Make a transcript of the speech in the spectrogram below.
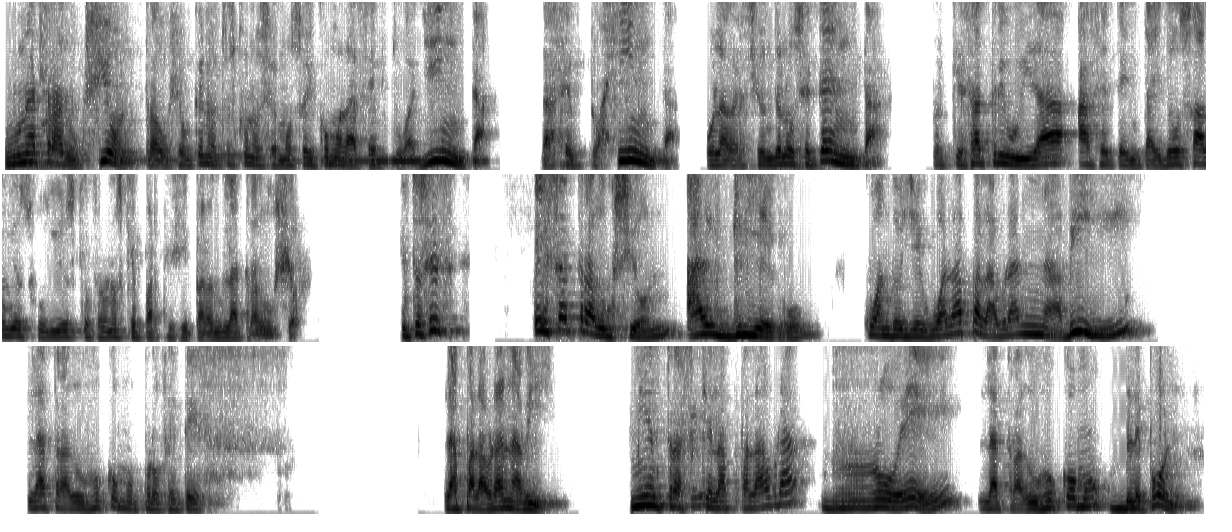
Una traducción, traducción que nosotros conocemos hoy como la Septuaginta, la Septuaginta o la versión de los 70, porque es atribuida a 72 sabios judíos que fueron los que participaron de la traducción. Entonces, esa traducción al griego, cuando llegó a la palabra Naví, la tradujo como profetés. La palabra Naví. Mientras que la palabra roé la tradujo como blepón.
